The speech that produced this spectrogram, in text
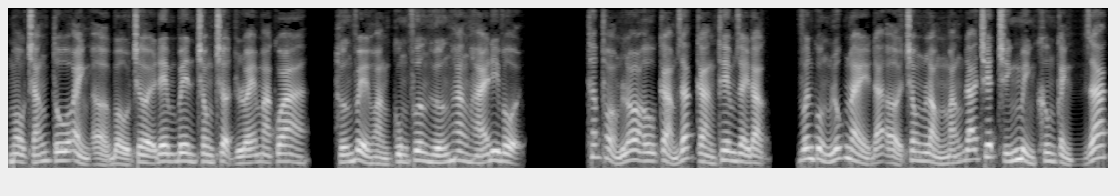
màu trắng tô ảnh ở bầu trời đêm bên trong chợt lóe mà qua, hướng về hoàng cung phương hướng hăng hái đi vội. Thấp thỏm lo âu cảm giác càng thêm dày đặc, vân cuồng lúc này đã ở trong lòng mắng đã chết chính mình không cảnh giác,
